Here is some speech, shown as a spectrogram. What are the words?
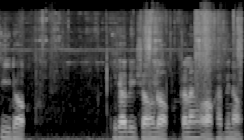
สี่ดอกพี่ครับอีกสองดอกกำลังออกครับพี่น้อง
